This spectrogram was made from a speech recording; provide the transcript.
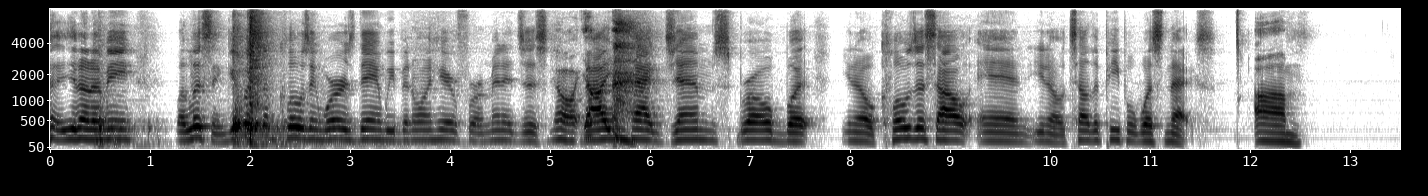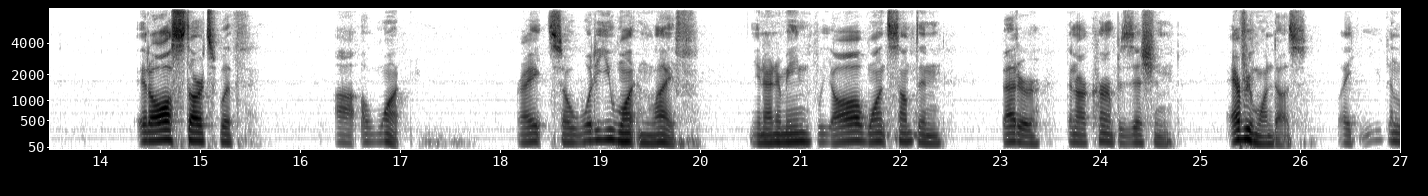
you know what I mean? But listen, give us some closing words, Dan. We've been on here for a minute, just No, value packed gems, bro. But you know, close us out and you know, tell the people what's next. Um, it all starts with uh, a want, right? So, what do you want in life? You know what I mean? We all want something better than our current position. Everyone does. Like you can,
